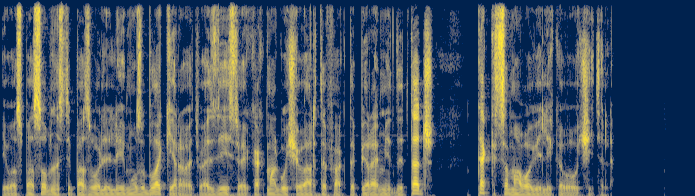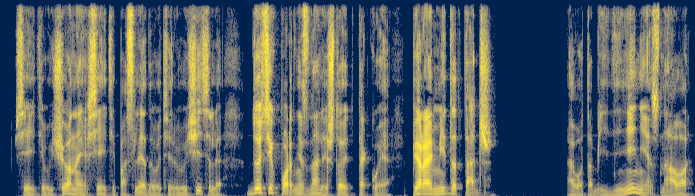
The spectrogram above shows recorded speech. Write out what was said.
Его способности позволили ему заблокировать воздействие как могучего артефакта пирамиды Тадж, так и самого великого учителя. Все эти ученые, все эти последователи учителя до сих пор не знали, что это такое — пирамида Тадж. А вот объединение знало.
